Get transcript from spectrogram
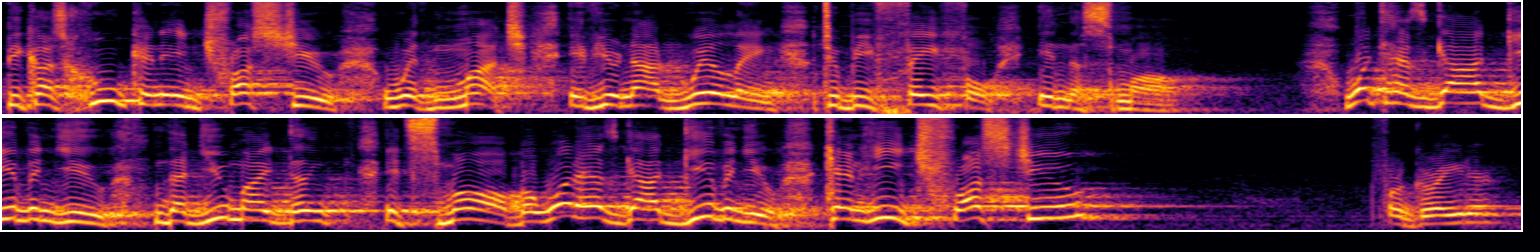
Because who can entrust you with much if you're not willing to be faithful in the small? What has God given you that you might think it's small, but what has God given you? Can He trust you for greater?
